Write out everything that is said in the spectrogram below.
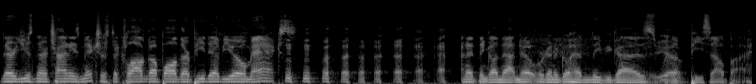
They're using their Chinese mixers to clog up all their PWO Max. and I think on that note, we're going to go ahead and leave you guys with a peace out bye.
